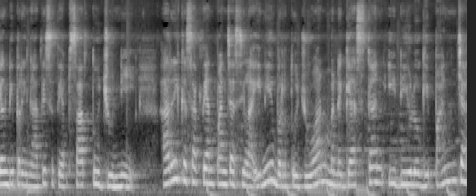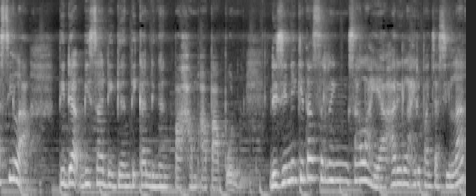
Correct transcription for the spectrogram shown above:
yang diperingati setiap 1 Juni, Hari Kesaktian Pancasila ini bertujuan menegaskan ideologi Pancasila tidak bisa digantikan dengan paham apa pun. Di sini kita sering salah ya, hari lahir Pancasila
